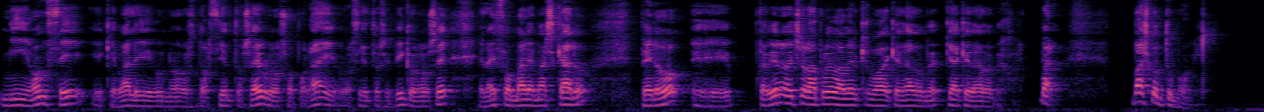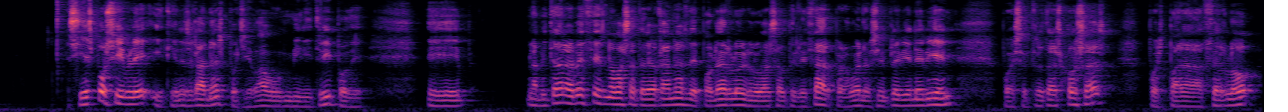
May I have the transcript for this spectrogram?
Mi 11, eh, que vale unos 200 euros o por ahí, 200 y pico, no lo sé. El iPhone vale más caro, pero todavía no he hecho la prueba a ver cómo ha quedado, qué ha quedado mejor. Bueno, vas con tu móvil si es posible y tienes ganas, pues lleva un mini trípode. Eh, la mitad de las veces no vas a tener ganas de ponerlo y no lo vas a utilizar, pero bueno, siempre viene bien, pues entre otras cosas, pues para hacerlo,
